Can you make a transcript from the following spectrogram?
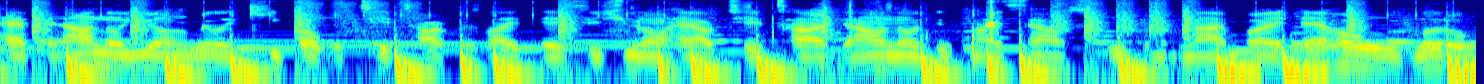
Happened. I know you don't really keep up with TikTokers like this. Since you don't have TikTok, I don't know if this might sound stupid or not, but that whole little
